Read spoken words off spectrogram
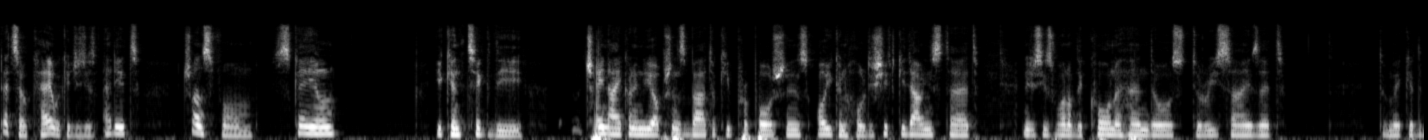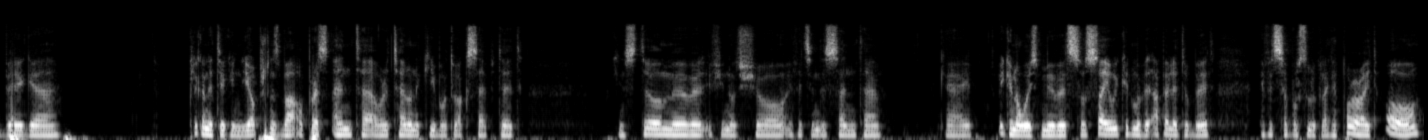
that's okay. We can just use edit, transform, scale. You can tick the chain icon in the options bar to keep proportions, or you can hold the shift key down instead and just use one of the corner handles to resize it, to make it bigger click on the tick in the options bar or press enter or return on the keyboard to accept it. We can still move it if you're not sure if it's in the center. Okay, we can always move it. So say we could move it up a little bit if it's supposed to look like a Polaroid or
